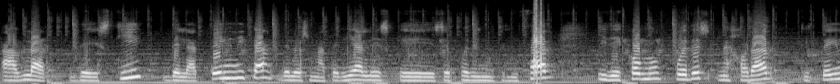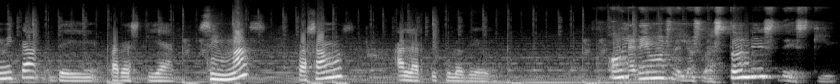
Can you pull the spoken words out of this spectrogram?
a hablar de esquí, de la técnica, de los materiales que se pueden utilizar y de cómo puedes mejorar tu técnica de, para esquiar. Sin más, pasamos al artículo de hoy. Hoy hablaremos de los bastones de esquí.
